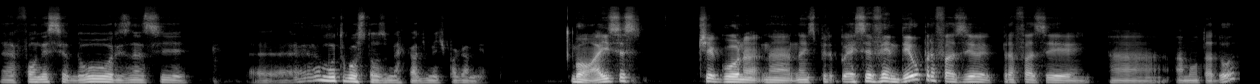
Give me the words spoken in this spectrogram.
é, fornecedores, né? Se, é, é muito gostoso o mercado de meio de pagamento. Bom, aí vocês chegou na, na, na você vendeu para fazer para fazer a, a montadora,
